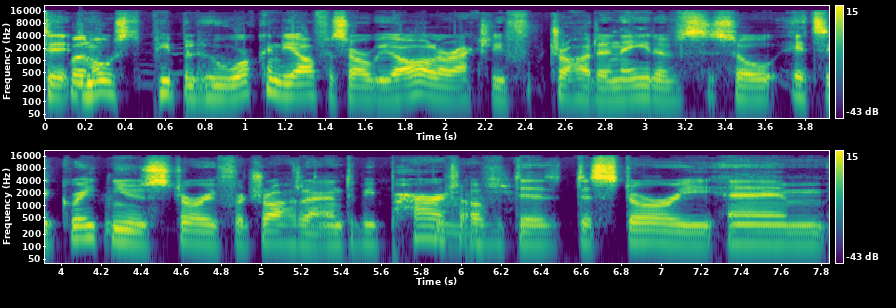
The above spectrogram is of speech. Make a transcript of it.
the, well, most people who work in the office, or we all, are actually Drogheda natives. So, it's a great news story for Drogheda, and to be part right. of the, the story, um,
